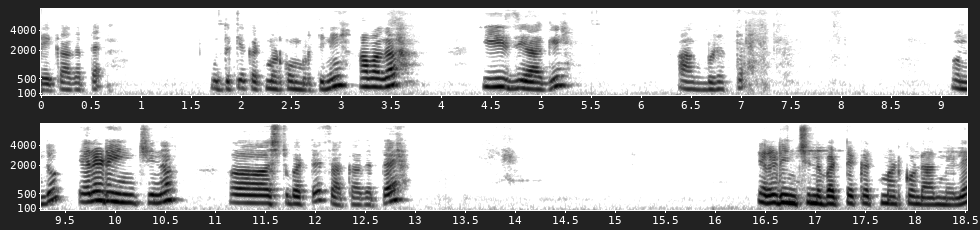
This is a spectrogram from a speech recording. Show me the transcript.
ಬೇಕಾಗತ್ತೆ. ಉದ್ದಕ್ಕೆ ಕಟ್ ಮಾಡ್ಕೊಂಡ್ಬಿಡ್ತೀನಿ. ಆವಾಗ ಈಸಿಯಾಗಿ ಆಗಿಬಿಡುತ್ತೆ. ಒಂದು ಎರಡು ಇಂಚಿನ ಅಷ್ಟು ಬಟ್ಟೆ ಸಾಕಾಗತ್ತೆ. ಎರಡು ಇಂಚಿನ ಬಟ್ಟೆ ಕಟ್ ಮಾಡ್ಕೊಂಡಾದಮೇಲೆ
